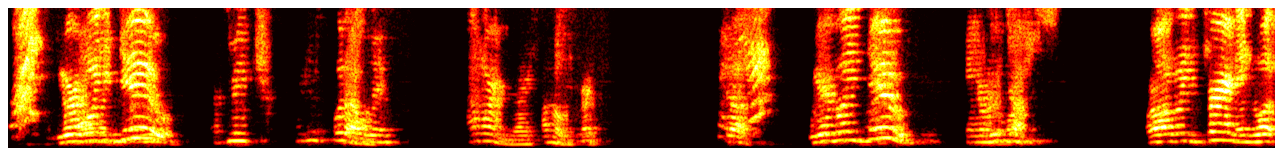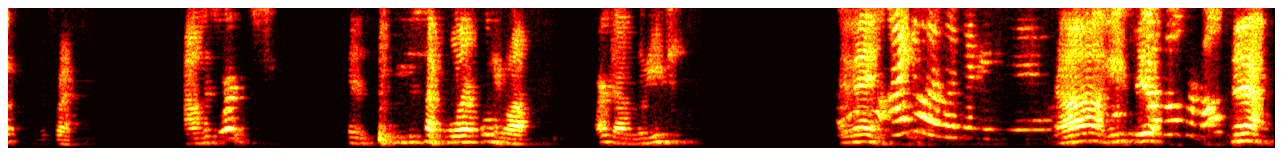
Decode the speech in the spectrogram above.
What? You are going to do. What else? I'm wearing right. I'm always right. So, we are going to do kangaroo jumps. We're all going to turn and look this way. How this works is we just have to pull our pulling off. Our job is really easy. And then- Oh, I know what we're gonna do. Ah, me too. Jump over both. Sit down.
